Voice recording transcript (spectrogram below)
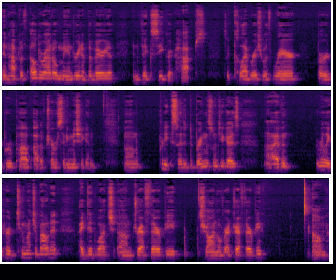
and hopped with Eldorado, Mandarina Bavaria, and Vic's Secret hops. It's a collaboration with Rare Bird Brew Pub out of Traverse City, Michigan. Um, pretty excited to bring this one to you guys. Uh, I haven't really heard too much about it. I did watch um, Draft Therapy, Sean over at Draft Therapy. Um,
